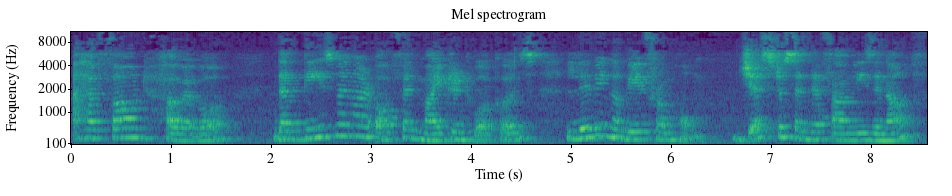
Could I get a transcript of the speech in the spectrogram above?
I have found, however, that these men are often migrant workers living away from home just to send their families enough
